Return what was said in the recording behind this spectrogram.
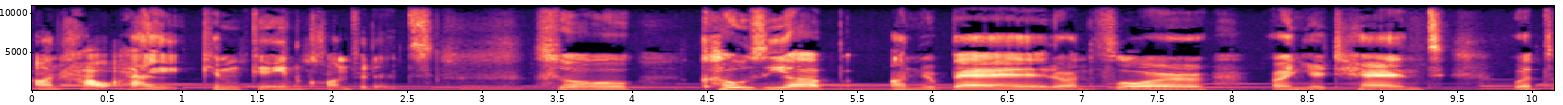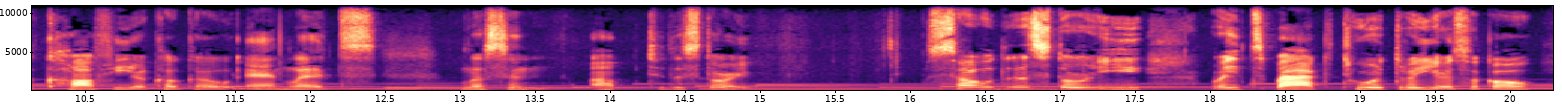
on how I can gain confidence. So cozy up on your bed or on the floor or in your tent with coffee or cocoa and let's listen up to the story. So the story rates back two or three years ago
